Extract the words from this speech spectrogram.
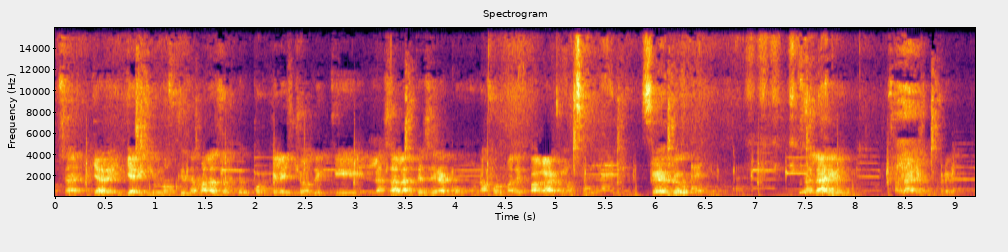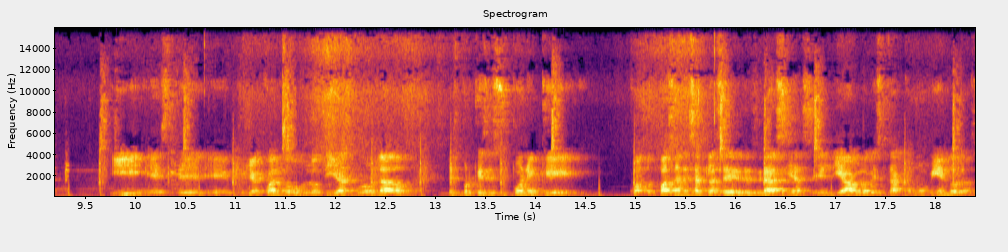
o sea, ya, ya dijimos que es de mala suerte porque el hecho de que la sal antes era como una forma de pagar, ¿no? Salario. Pero luego- salario. Salario, salario, creo. Y este, eh, pues ya cuando lo tiras por un lado, es porque se supone que cuando pasan esa clase de desgracias, el diablo está como viéndolas.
